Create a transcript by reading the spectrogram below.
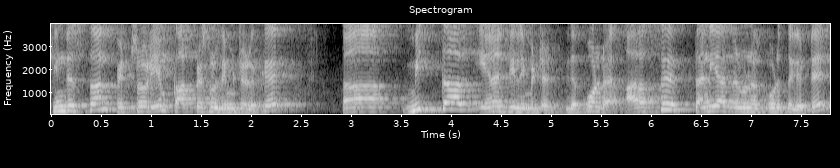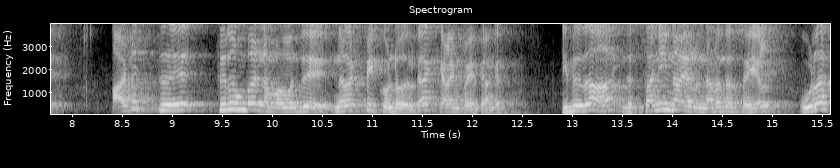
ஹிந்துஸ்தான் பெட்ரோலியம் கார்பரேஷன் லிமிடெடுக்கு மித்தால் எனர்ஜி லிமிடெட் இது போன்ற அரசு தனியார் நிறுவனங்கள் கொடுத்துக்கிட்டு அடுத்து திரும்ப நம்ம வந்து நிரப்பி கொண்டு வருவதற்காக கிளம்பி போயிருக்காங்க. இதுதான் இந்த சனி ஞாயிறு நடந்த செயல். உலக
